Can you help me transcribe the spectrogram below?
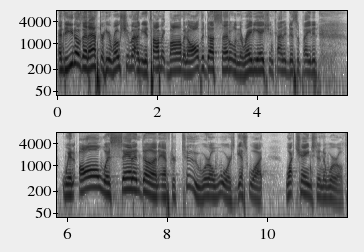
And do you know that after Hiroshima and the atomic bomb and all the dust settled and the radiation kind of dissipated, when all was said and done after two world wars, guess what? What changed in the world?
